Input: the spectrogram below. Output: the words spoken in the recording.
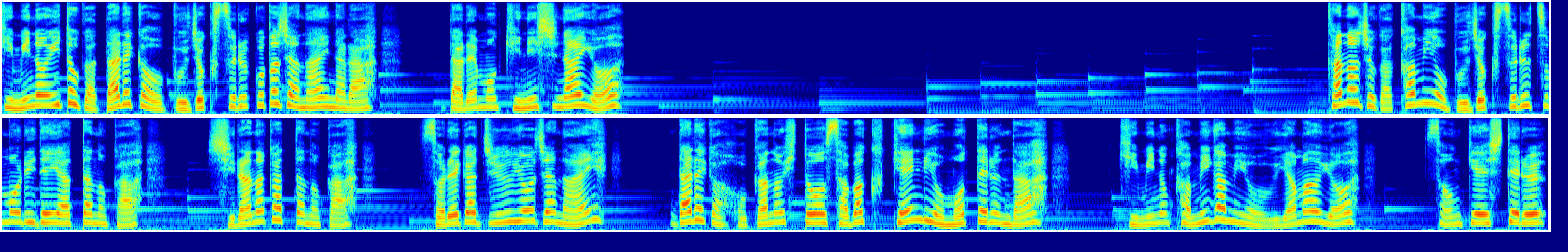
君の意図が誰かを侮辱することじゃないなら、誰も気にしないよ。彼女が神を侮辱するつもりでやったのか知らなかったのかそれが重要じゃない？誰が他の人を裁く権利を持ってるんだ？君の神々を敬うよ。尊敬してる。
